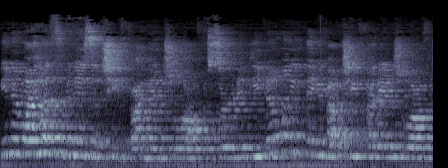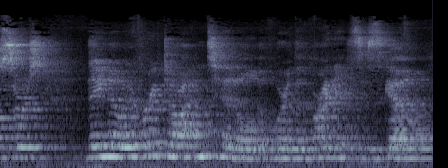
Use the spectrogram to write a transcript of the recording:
You know, my husband is a chief financial officer, and if you know anything about chief financial officers, they know every dot and tittle of where the finances go.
